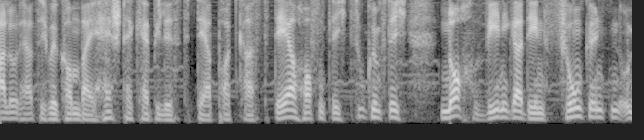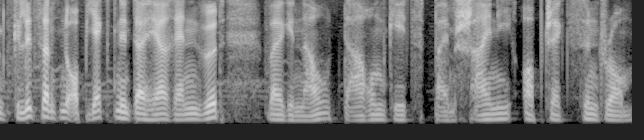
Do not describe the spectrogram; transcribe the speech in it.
Hallo und herzlich willkommen bei Hashtag Happylist, der Podcast, der hoffentlich zukünftig noch weniger den funkelnden und glitzernden Objekten hinterherrennen wird, weil genau darum geht's beim Shiny Object Syndrome.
